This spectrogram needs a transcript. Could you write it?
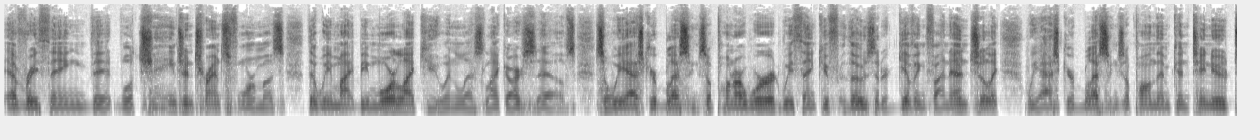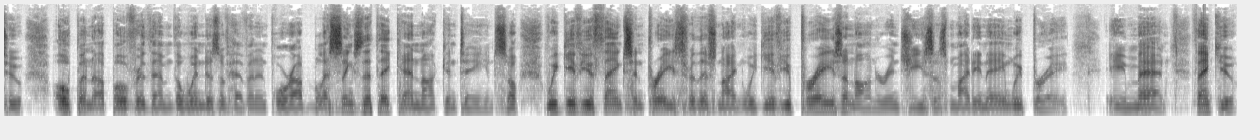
everything that will change and transform us, that we might be more like you and less like ourselves. So we ask your blessings upon our word. We thank you for those that are giving financially. We ask your blessings upon them. Continue to open up over them the windows of heaven and pour out blessings that they cannot contain. So we give you thanks and praise for this night, and we give you praise and honor in Jesus' mighty name we pray. Amen. Thank you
